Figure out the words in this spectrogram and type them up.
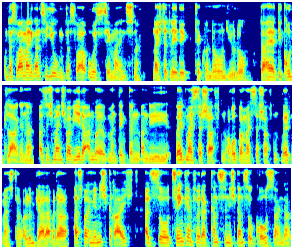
Und das war meine ganze Jugend. Das war USC Mainz. Ne? Leichtathletik, Taekwondo und Judo daher die Grundlage. Ne? Also ich meine, ich war wie jeder andere. Man denkt dann an die Weltmeisterschaften, Europameisterschaften, Weltmeister, Olympiade, aber da hat es bei mir nicht gereicht. Also so Zehnkämpfer, da kannst du nicht ganz so groß sein. Da,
